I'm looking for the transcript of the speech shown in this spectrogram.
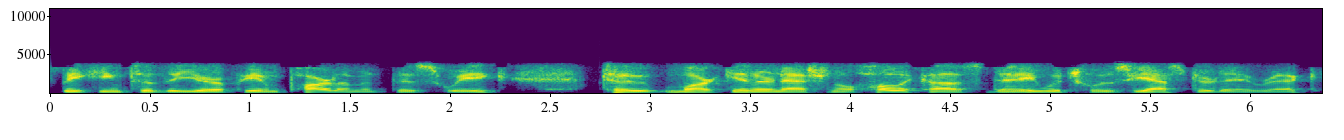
speaking to the European Parliament this week to mark International Holocaust Day, which was yesterday, Rick.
